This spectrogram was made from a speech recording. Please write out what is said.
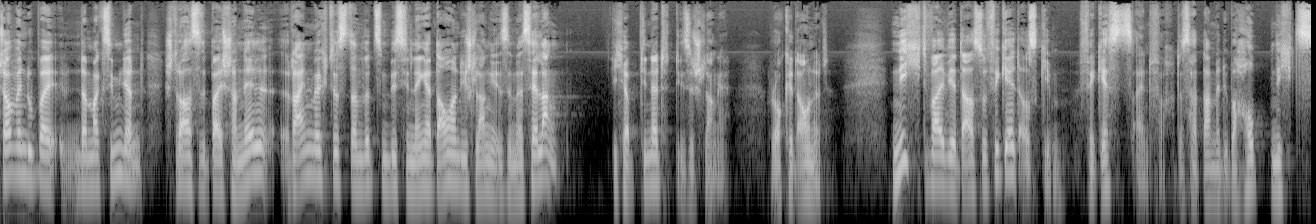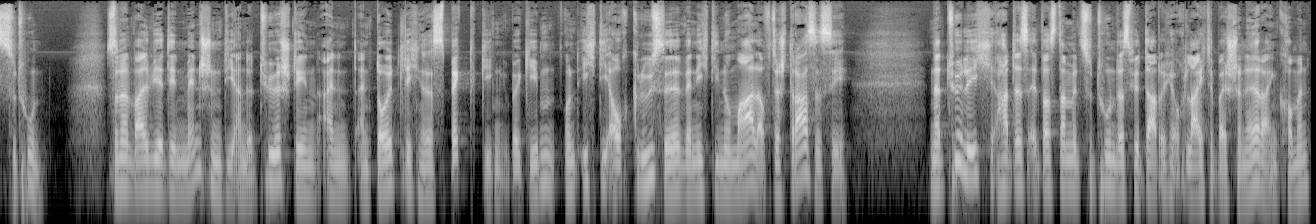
Schau, wenn du bei der Maximilianstraße bei Chanel rein möchtest, dann wird es ein bisschen länger dauern. Die Schlange ist immer sehr lang. Ich habe die nicht, diese Schlange. Rocket auch nicht. Nicht, weil wir da so viel Geld ausgeben. Vergesst's einfach. Das hat damit überhaupt nichts zu tun sondern weil wir den Menschen, die an der Tür stehen, einen, einen deutlichen Respekt gegenüber geben und ich die auch grüße, wenn ich die normal auf der Straße sehe. Natürlich hat es etwas damit zu tun, dass wir dadurch auch leichter bei Chanel reinkommen,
